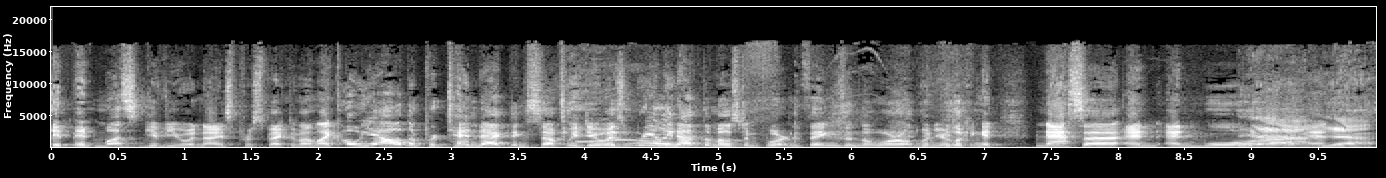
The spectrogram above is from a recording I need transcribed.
It, it must give you a nice perspective on like, oh yeah, all the pretend acting stuff we do is really not the most important things in the world. When you're looking at NASA and, and war, yeah, and yeah.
